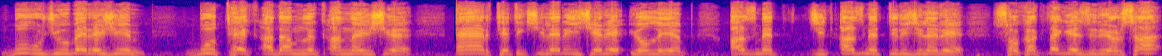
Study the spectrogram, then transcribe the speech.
bu ucube rejim, bu tek adamlık anlayışı eğer tetikçileri içeri yollayıp azmet azmettiricileri sokakta gezdiriyorsa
